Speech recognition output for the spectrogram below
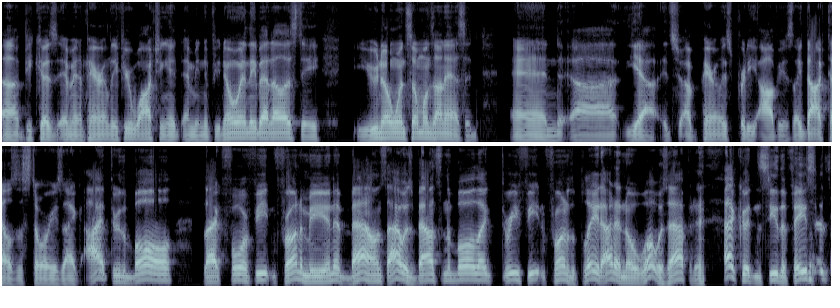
Uh, because I mean, apparently, if you're watching it, I mean, if you know anything about LSD, you know when someone's on acid, and uh, yeah, it's apparently it's pretty obvious. Like Doc tells the story, he's like, I threw the ball like four feet in front of me and it bounced. I was bouncing the ball like three feet in front of the plate. I didn't know what was happening. I couldn't see the faces.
